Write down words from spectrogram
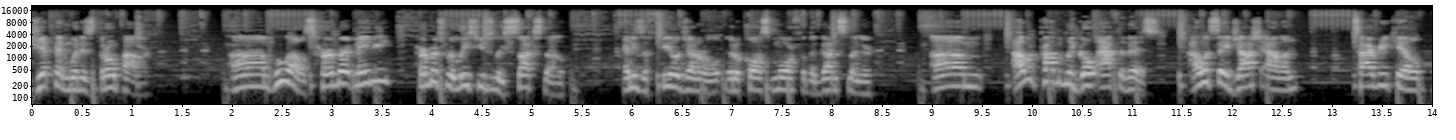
jip him with his throw power. Um, who else? Herbert maybe. Herbert's release usually sucks though, and he's a field general. It'll cost more for the gunslinger. Um, I would probably go after this. I would say Josh Allen, Tyreek Hill,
